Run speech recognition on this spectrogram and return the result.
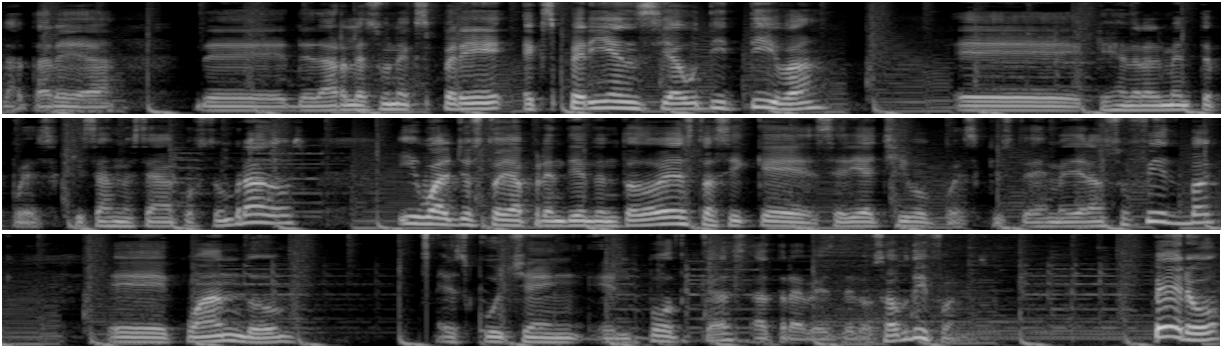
la tarea de, darles una experiencia auditiva eh, que generalmente pues quizás no estén acostumbrados. Igual yo estoy aprendiendo en todo esto, así que sería chivo pues que ustedes me dieran su feedback cuando escuchen el podcast a través de los audífonos. Pero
